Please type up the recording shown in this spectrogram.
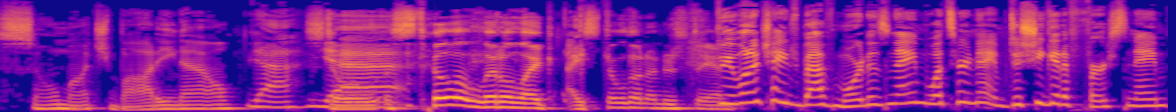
so much body now, Yeah. still, yeah. still a little like, I still don't understand. Do we want to change Bavmorda's name? What's her name? Does she get a first name?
